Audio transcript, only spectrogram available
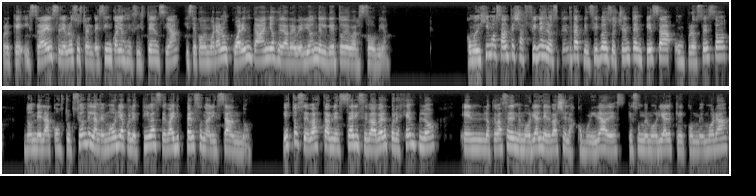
Porque Israel celebró sus 35 años de existencia y se conmemoraron 40 años de la rebelión del gueto de Varsovia. Como dijimos antes, ya a fines de los 70, principios de los 80 empieza un proceso donde la construcción de la memoria colectiva se va a ir personalizando, esto se va a establecer y se va a ver, por ejemplo, en lo que va a ser el Memorial del Valle de las Comunidades, que es un memorial que conmemora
